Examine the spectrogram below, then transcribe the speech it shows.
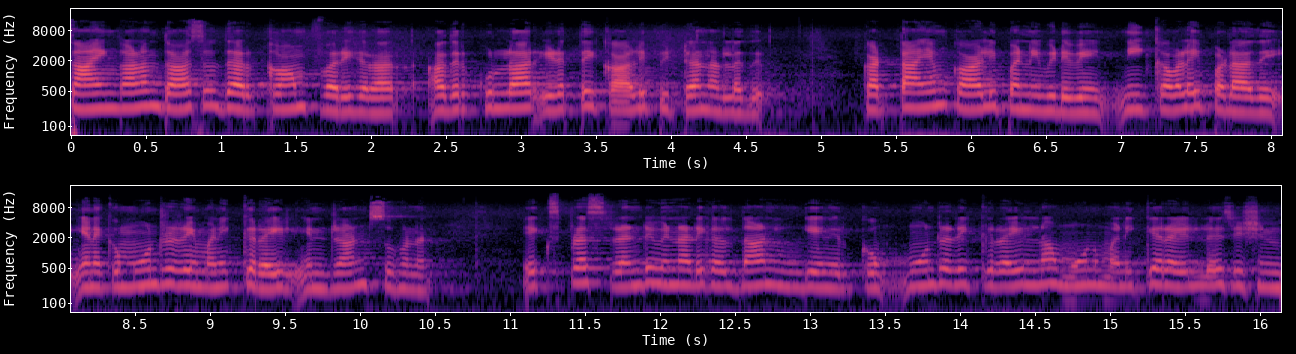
சாயங்காலம் தாசில்தார் காம்ப் வருகிறார். அதற்குள்ளார் இடத்தை காலி பிட்டா நல்லது. கட்டாயம் காலி பண்ணிவிடுவேன் நீ கவலைப்படாதே. எனக்கு மூன்றரை மணிக்கு ரயில் என்றான் சுகுணன். எக்ஸ்பிரஸ் ரெண்டு வினாடிகள் தான் இங்கே நிற்கும். மூன்றரைக்கு ரயில்னா மூணு மணிக்கே ரயில்வே ஸ்டேஷன்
